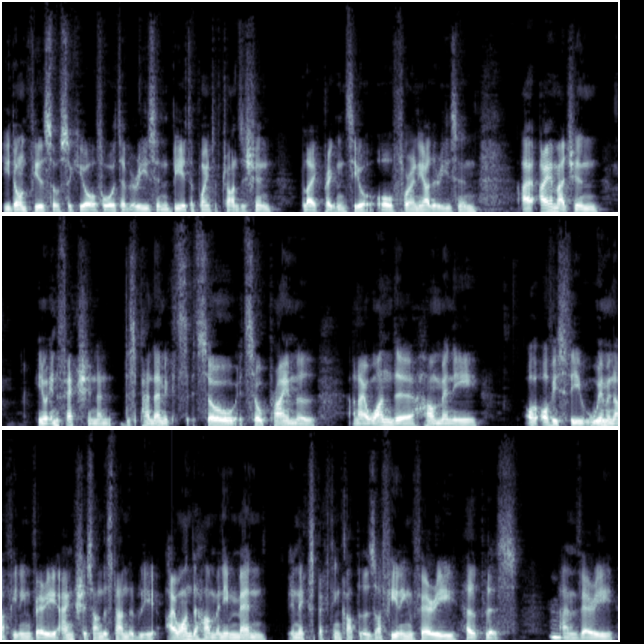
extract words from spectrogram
you don't feel so secure for whatever reason, be it a point of transition like pregnancy or, or for any other reason. I, I imagine, you know, infection and this pandemic, it's, it's so, it's so primal. And I wonder how many, obviously women are feeling very anxious, understandably. I wonder how many men in expecting couples are feeling very helpless mm. and very,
